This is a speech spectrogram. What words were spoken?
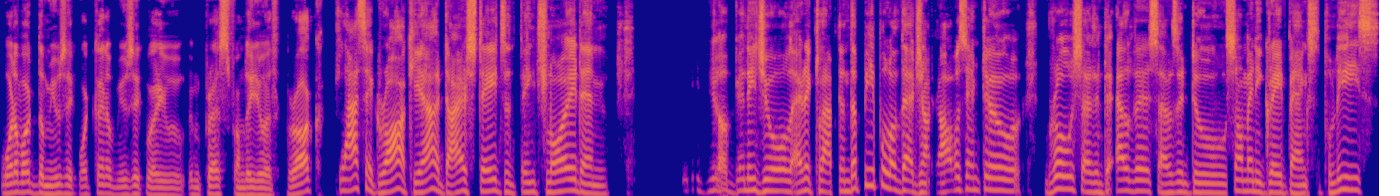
What about the music? What kind of music were you impressed from the US? Rock? Classic rock, yeah. Dire Straits and Pink Floyd and you know, Billy Joel, Eric Clapton, the people of that genre. I was into Bruce, I was into Elvis, I was into so many great bands, the police.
